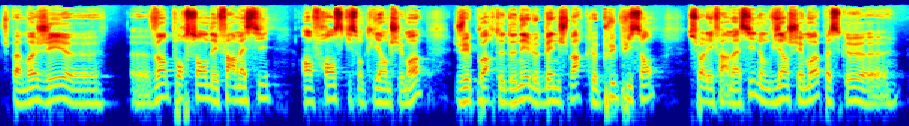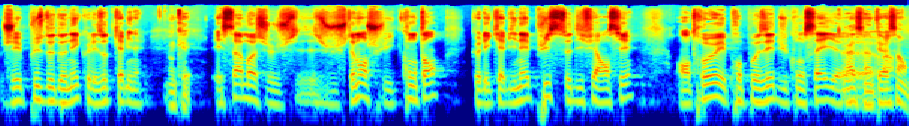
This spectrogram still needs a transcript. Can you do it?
je sais pas, moi j'ai 20% des pharmacies en France qui sont clientes chez moi. Je vais pouvoir te donner le benchmark le plus puissant sur les pharmacies. Donc viens chez moi parce que euh, j'ai plus de données que les autres cabinets. Okay. Et ça, moi, je, justement, je suis content que les cabinets puissent se différencier entre eux et proposer du conseil. Ah, c'est intéressant.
